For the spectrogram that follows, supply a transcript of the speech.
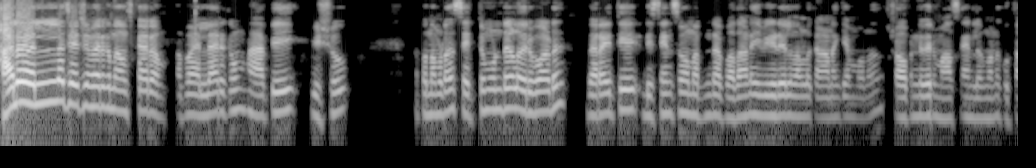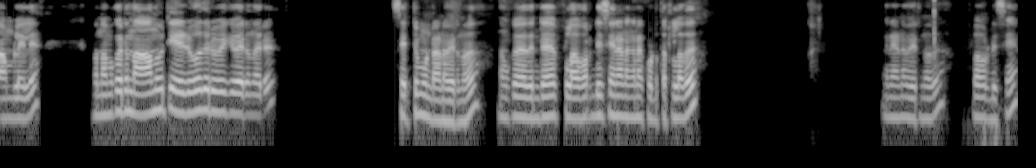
ഹലോ എല്ലാ ചേച്ചിമാർക്കും നമസ്കാരം. അപ്പൊ എല്ലാവർക്കും ഹാപ്പി വിഷു. അപ്പൊ നമ്മുടെ സെറ്റ് മുണ്ടുകൾ ഒരുപാട് വെറൈറ്റി ഡിസൈൻസ് വന്നിട്ടുണ്ട്. അപ്പൊ അതാണ് ഈ വീഡിയോയിൽ നമ്മൾ കാണിക്കാൻ പോകുന്നത്. ഷോപ്പിന്റെ പേര് മാസ് ഹാൻഡിൽ എന്നാണ് കുത്താമ്പളിയിൽ അപ്പൊ നമുക്കൊരു നാനൂറ്റി എഴുപത് രൂപയ്ക്ക് വരുന്ന ഒരു സെറ്റ് മുണ്ടാണ് വരുന്നത്. നമുക്ക് അതിന്റെ ഫ്ലവർ ഡിസൈൻ ആണ് അങ്ങനെ കൊടുത്തിട്ടുള്ളത്. ഇങ്ങനെയാണ് വരുന്നത് ഫ്ലവർ ഡിസൈൻ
